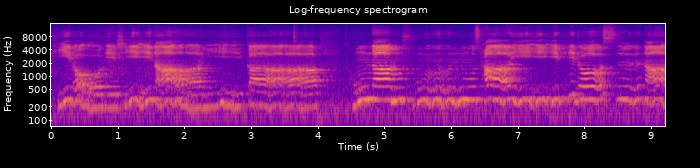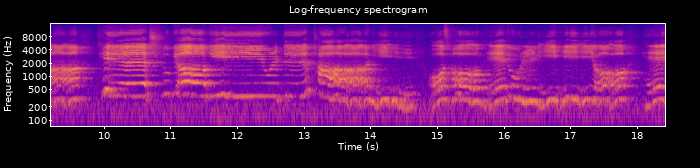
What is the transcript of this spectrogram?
빌어 계시나이까 동남풍은 무사히 빌었으나 뒤에 추병이 올 듯하니 어서 배돌리어 행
